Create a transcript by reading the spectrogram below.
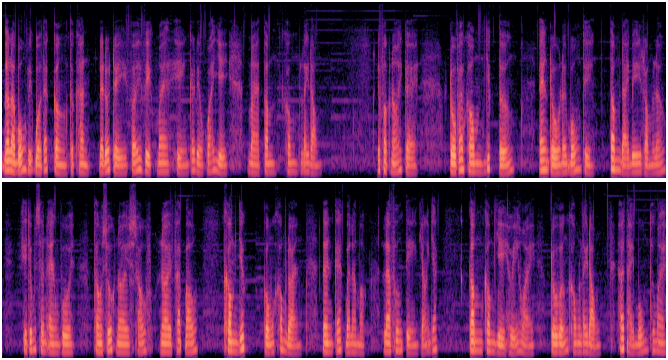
Đó là bốn việc Bồ Tát cần thực hành để đối trị với việc ma hiện các điều quái dị mà tâm không lay động. Đức Phật nói kệ, trụ pháp không, dứt tưởng, an trụ nơi bốn thiền, tâm đại bi rộng lớn, khi chúng sinh an vui, thông suốt nơi sáu nơi pháp báu, không dứt cũng không đoạn, nên các ba la mật là phương tiện dẫn dắt, tâm không gì hủy hoại, trụ vững không lay động, hết thảy bốn thứ ma,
